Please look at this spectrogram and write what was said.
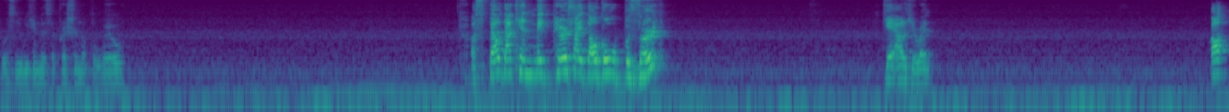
Forcibly weaken the suppression of the will. A spell that can make Parasite Doll go berserk? Get out of here, right? Oh.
